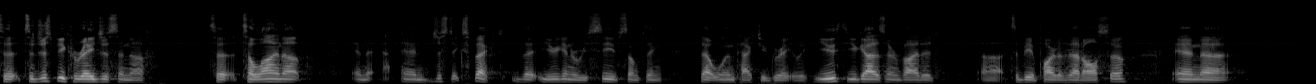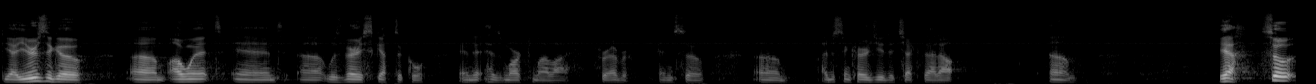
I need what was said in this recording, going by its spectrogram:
to, to just be courageous enough to, to line up and, and just expect that you're going to receive something that will impact you greatly. Youth, you guys are invited uh, to be a part of that also. And uh, yeah, years ago, um, I went and uh, was very skeptical, and it has marked my life forever. And so um, I just encourage you to check that out. Um, yeah, so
